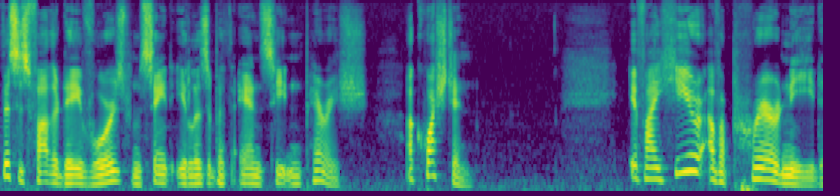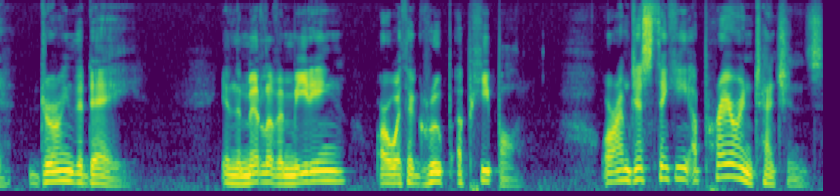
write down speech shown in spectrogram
This is Father Dave Voors from St. Elizabeth Ann Seton Parish. A question. If I hear of a prayer need during the day, in the middle of a meeting or with a group of people, or I'm just thinking of prayer intentions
